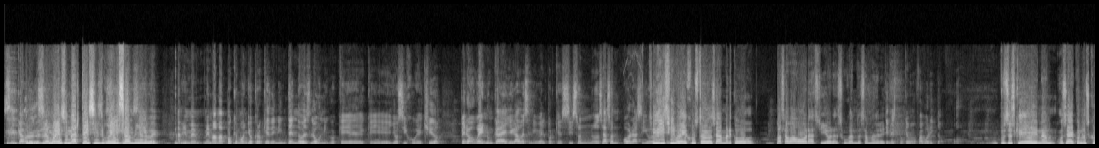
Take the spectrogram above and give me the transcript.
sí, cabrón. Eso, es una tesis, güey, Sí, esa sí, mierda. güey. A mí me, me mama Pokémon. Yo creo que de Nintendo es lo único que, que yo sí jugué chido. Pero, güey, nunca he llegado a ese nivel porque sí son, o sea, son horas y horas. sí, y sí, güey, justo, o sea, Marco pasaba horas y horas jugando esa madre. ¿Tienes Pokémon favorito? Pues es que, no, o sea, conozco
